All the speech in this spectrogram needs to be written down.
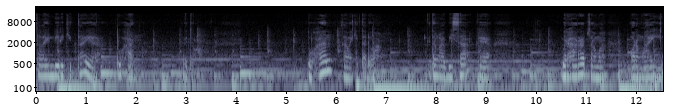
selain diri kita ya Tuhan gitu. Tuhan sama kita doang kita nggak bisa kayak berharap sama orang lain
